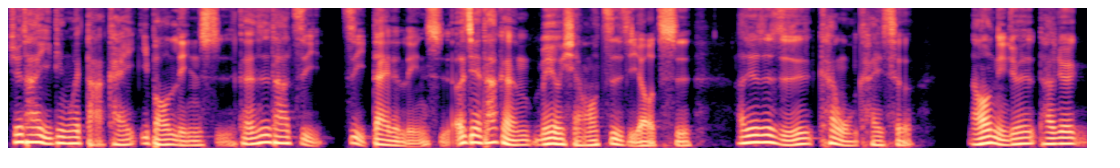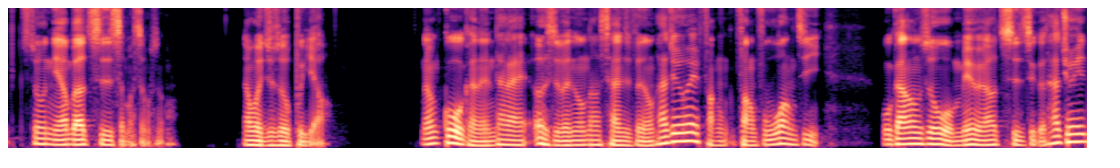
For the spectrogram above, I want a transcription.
就是她一定会打开一包零食，可能是她自己自己带的零食，而且她可能没有想要自己要吃，她就是只是看我开车，然后你就他，就说你要不要吃什么什么什么。那我就说不要，然后过可能大概二十分钟到三十分钟，他就会仿仿佛忘记我刚刚说我没有要吃这个，他就会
